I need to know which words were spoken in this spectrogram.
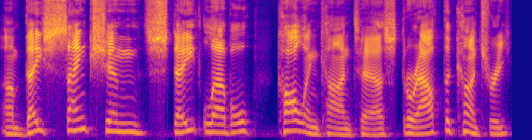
um, they sanction state level calling contests throughout the country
